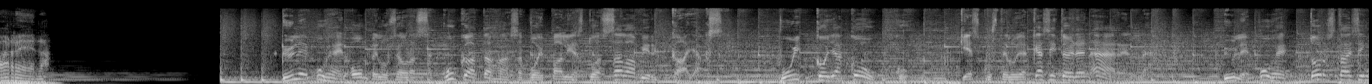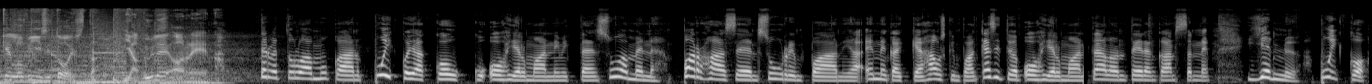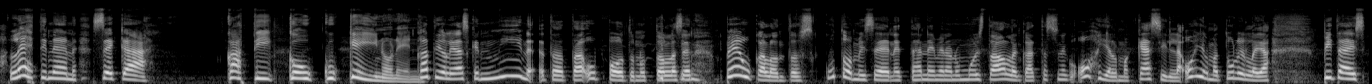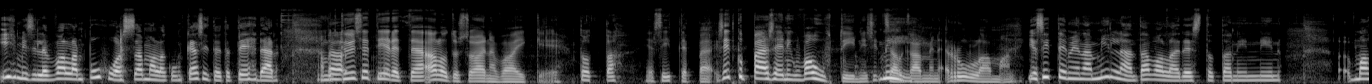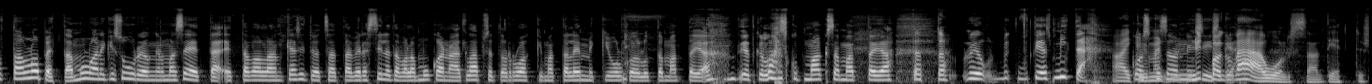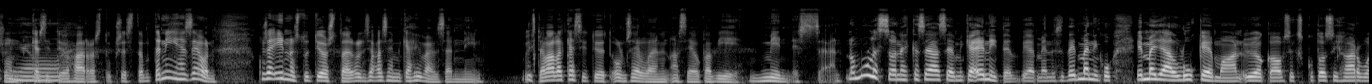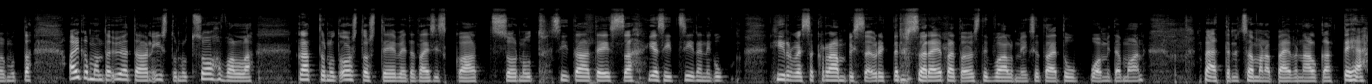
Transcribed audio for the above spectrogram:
Areena. Ylepuheen ompeluseurassa kuka tahansa voi paljastua salavirkkaajaksi. Puikko ja koukku. Keskusteluja käsitöiden äärellä. Yle Puhe torstaisin kello 15 ja Yle Areena. Tervetuloa mukaan Puikko ja Koukku-ohjelmaan, nimittäin Suomen parhaaseen, suurimpaan ja ennen kaikkea hauskimpaan käsityöohjelmaan. Täällä on teidän kanssanne Jenny Puikko Lehtinen sekä Kati Koukku Keinonen. Kati oli äsken niin tota, uppoutunut tuollaisen peukalon tuossa kutomiseen, että hän ei meinannut muistaa ollenkaan, että tässä on niin ohjelma käsillä, ohjelma tulilla ja pitäisi ihmisille vallan puhua samalla, kun käsitöitä tehdään. No, mutta kyllä se tiedät, että tämä aloitus on aina vaikea. Totta. Ja sitten pää- sit kun pääsee niinku vauhtiin, niin sitten niin. se alkaa mennä rullaamaan. Ja sitten ei millään tavalla edes tota, niin, niin, malttaa lopettaa. Mulla on ainakin suuri ongelma se, että, että tavallaan käsityöt saattaa viedä sillä tavalla mukana, että lapset on ruokkimatta, lemmikki ulkoiluttamatta ja tiedätkö, laskut maksamatta ja Totta. ties mitä, Ai, koska mä, se on niin Nyt siistiä. mä vähän huolissaan tietty sun Joo. käsityöharrastuksesta, mutta niinhän se on. Kun sä innostut jostain, oli se asia mikä hyvänsä, niin yhtä lailla käsityöt on sellainen asia, joka vie mennessään. No mulle se on ehkä se asia, mikä eniten vie mennessä. En mä, niinku, en mä jää lukemaan yökausiksi kuin tosi harvoin, mutta aika monta yötä on istunut sohvalla, kattonut ostos tai siis katsonut sitaateissa ja sitten siinä niinku hirveässä krampissa yrittänyt saada epätoivoisesti valmiiksi tai tuppua, mitä mä oon päättänyt samana päivänä alkaa tehdä.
